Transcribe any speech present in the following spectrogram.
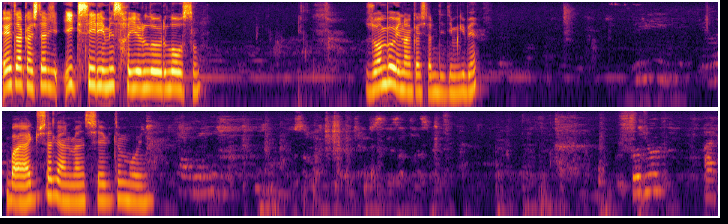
Evet arkadaşlar ilk serimiz hayırlı uğurlu olsun. Zombi oyun arkadaşlar dediğim gibi. Baya güzel yani ben sevdim bu oyunu. Çocuğun aç.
